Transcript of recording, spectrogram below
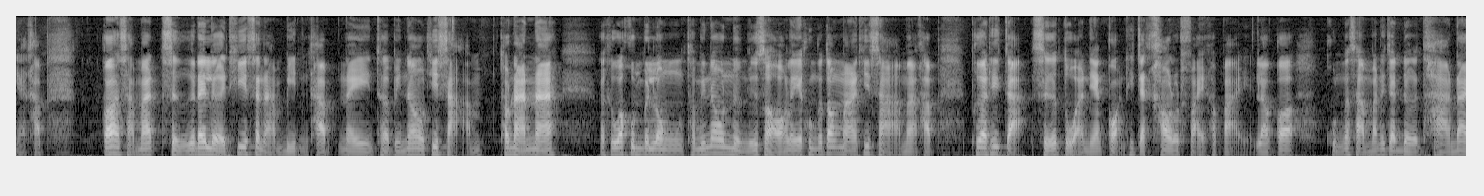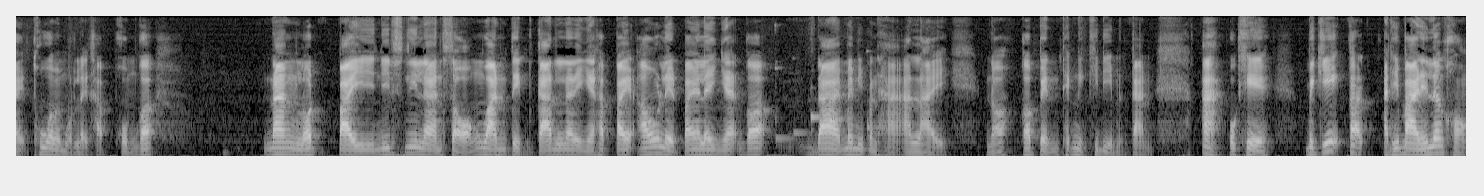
เงี้ยครับ ก็สามารถซื้อได้เลยที่สนามบินครับ ใน terminal ที่ 3 เท่านั้นนะ ก็คือว่าคุณไปลง terminal หนึ่งหรือ2อะไรคุณก็ต้องมาที่3อะครับ เพื่อที่จะซื้อตั๋วอันนี้ก่อนที่จะเข้ารถไฟเข้าไป แล้วก็ คุณก็สามารถที่จะเดินทางได้ทั่วไปหมดเลยครับ ผมก็นั่งรถไปดิสนีย์แลนด์สองวันติดกันอะไรเงี้ยครับ ไปเอาเลทไปอะไรเงี้ยก็ได้ไม่มีปัญหาอะไรเนาะก็เป็นเทคนิคที่ดีเหมือนกันอะโอเคเมื่อกี้ก็อธิบายในเรื่องของ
